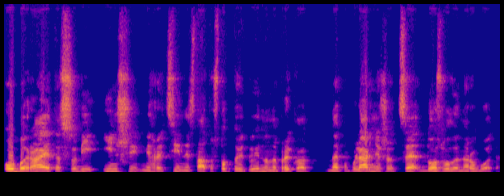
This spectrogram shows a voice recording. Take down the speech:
обираєте собі інший міграційний статус. Тобто, відповідно, наприклад, найпопулярніше це дозволи на роботу.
